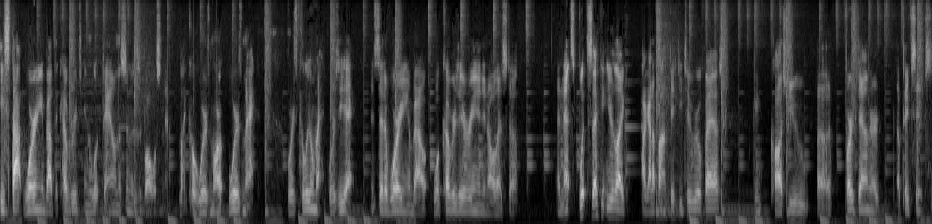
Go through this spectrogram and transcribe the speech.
he stopped worrying about the coverage and looked down as soon as the ball was snapped. Like, oh, where's Mar- Where's Mac? Where's Khalil Mack? Where's he at? Instead of worrying about what covers they're in and all that stuff. And that split second, you're like, I gotta find 52 real fast can cost you a first down or a pick six.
